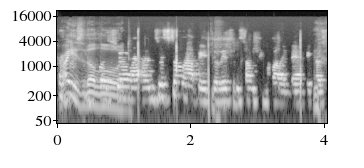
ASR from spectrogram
praise the Lord. sure, I'm just so happy to listen to something like that because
